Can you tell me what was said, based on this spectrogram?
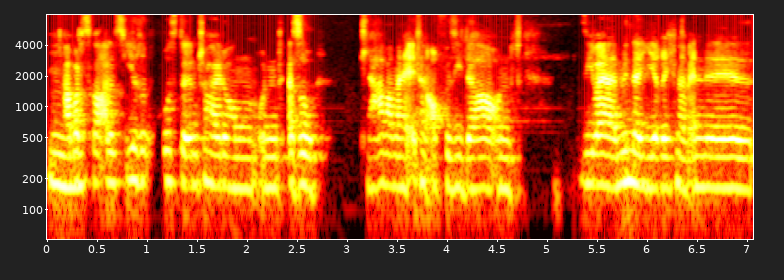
Mhm. Aber das war alles ihre bewusste Entscheidung. Und also klar waren meine Eltern auch für sie da und sie war ja minderjährig und am Ende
